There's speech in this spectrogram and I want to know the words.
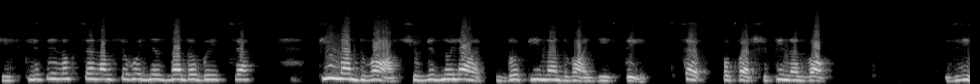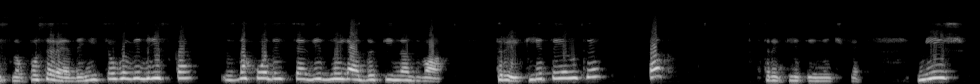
6 клітинок це нам сьогодні знадобиться. Пі на 2, щоб від 0 до пі на 2 дійти. Це, по-перше, пі на 2, звісно, посередині цього відрізка знаходиться від 0 до пі на 2 3 клітинки. Так? 3 клітиночки. Між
